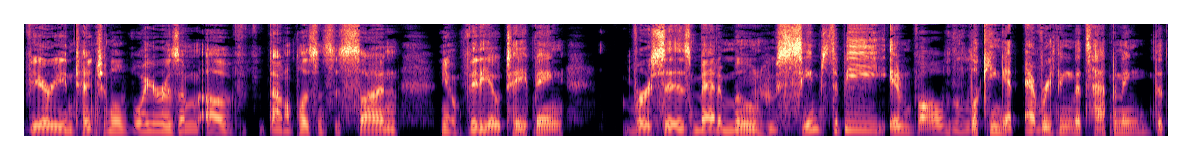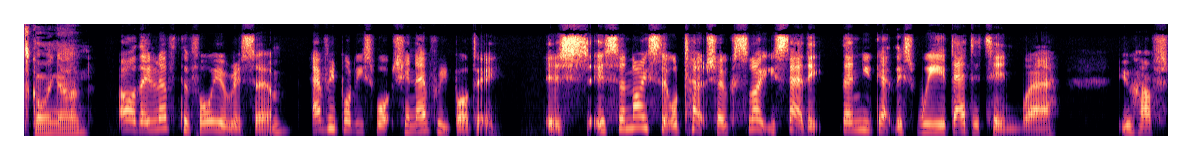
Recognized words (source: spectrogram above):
very intentional voyeurism of Donald Pleasence's son, you know, videotaping versus Madam Moon, who seems to be involved looking at everything that's happening that's going on. Oh, they love the voyeurism. Everybody's watching everybody. It's it's a nice little touch though, because like you said, it then you get this weird editing where you have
